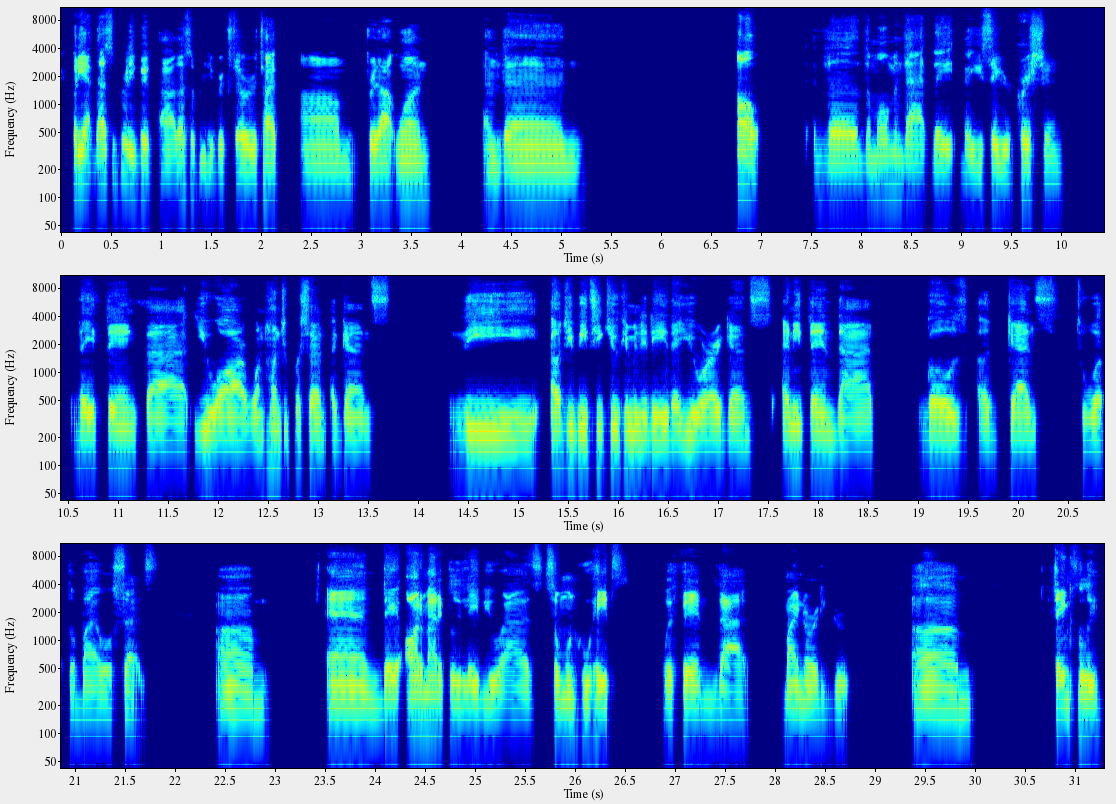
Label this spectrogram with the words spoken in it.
but yeah, that's a pretty big uh, that's a pretty big stereotype um for that one. And then oh, the the moment that they that you say you're Christian, they think that you are 100% against the LGBTQ community, that you are against anything that goes against to what the Bible says. Um, and they automatically label you as someone who hates within that minority group. Um, thankfully,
